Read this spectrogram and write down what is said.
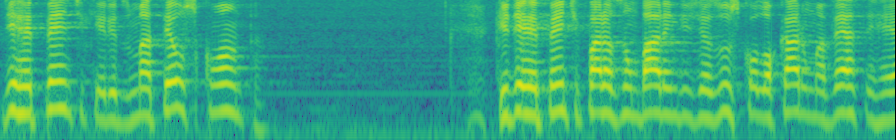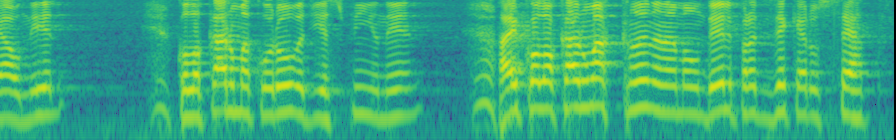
De repente, queridos, Mateus conta que de repente, para zombarem de Jesus, colocaram uma veste real nele, colocaram uma coroa de espinho nele, aí colocaram uma cana na mão dele para dizer que era o cetro.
